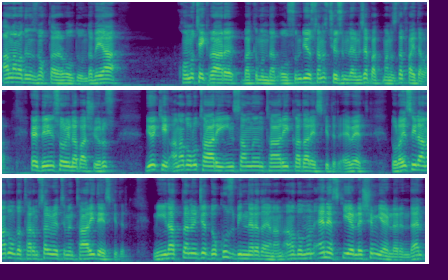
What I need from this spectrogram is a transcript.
anlamadığınız noktalar olduğunda veya konu tekrarı bakımından olsun diyorsanız çözümlerimize bakmanızda fayda var. Evet birinci soruyla başlıyoruz. Diyor ki Anadolu tarihi insanlığın tarihi kadar eskidir. Evet. Dolayısıyla Anadolu'da tarımsal üretimin tarihi de eskidir. Milattan önce 9000'lere dayanan Anadolu'nun en eski yerleşim yerlerinden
